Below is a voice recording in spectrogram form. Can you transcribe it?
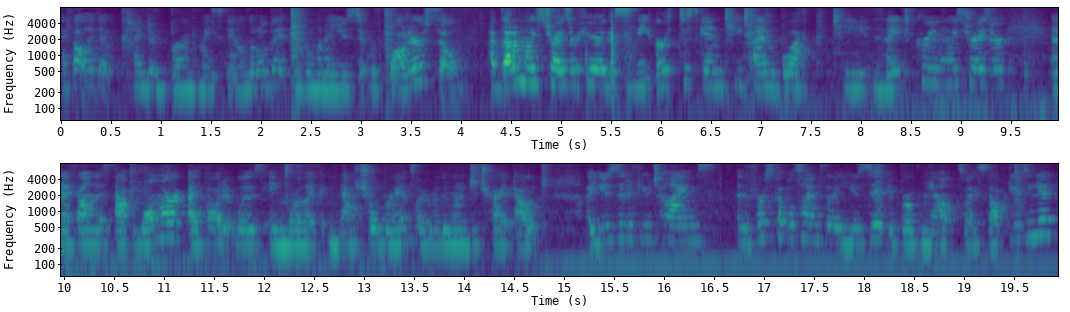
I felt like it kind of burned my skin a little bit even when I used it with water. So I've got a moisturizer here. This is the Earth to Skin Tea Time Black Tea Night Cream Moisturizer. And I found this at Walmart. I thought it was a more like natural brand, so I really wanted to try it out. I used it a few times. And the first couple times that I used it, it broke me out, so I stopped using it.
